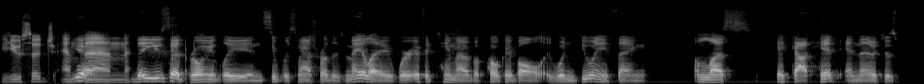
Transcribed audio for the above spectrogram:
usage. And Yeah. then, They use that brilliantly in Super Smash Bros. Melee, where if it came out of a Pokeball, it wouldn't do anything unless it got hit, and then it just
